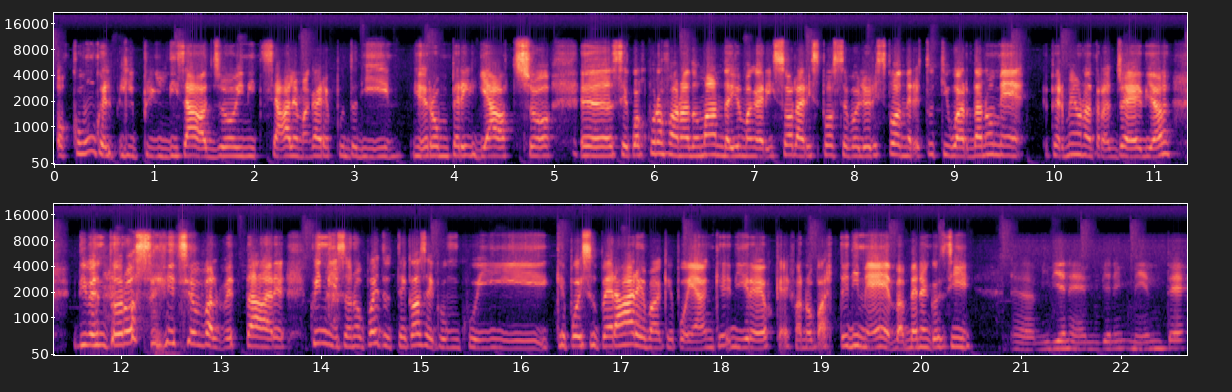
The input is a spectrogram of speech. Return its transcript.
ho comunque il, il, il, disagio iniziale, magari appunto di rompere il ghiaccio. Eh, se qualcuno fa una domanda, io magari so la risposta e voglio rispondere, e tutti guardano me, per me è una tragedia. Divento rossa e inizio a balbettare. Quindi sono poi tutte cose con cui che puoi superare, ma che puoi anche dire ok, fanno parte di me, va bene così. Eh, mi, viene, mi, viene, in mente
